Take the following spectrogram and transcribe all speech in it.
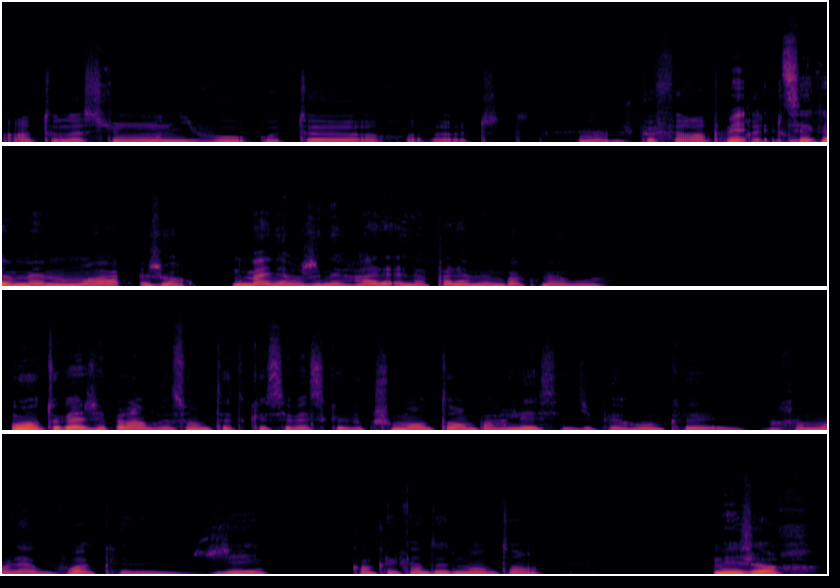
intonation, niveau hauteur, Ouais. je peux faire à peu Mais près tu tout. sais que même moi, genre, de manière générale, elle a pas la même voix que ma voix. Ou en tout cas, j'ai pas l'impression, peut-être que c'est parce que vu que je m'entends parler, c'est différent que vraiment la voix que j'ai quand quelqu'un d'autre m'entend. Mais genre,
